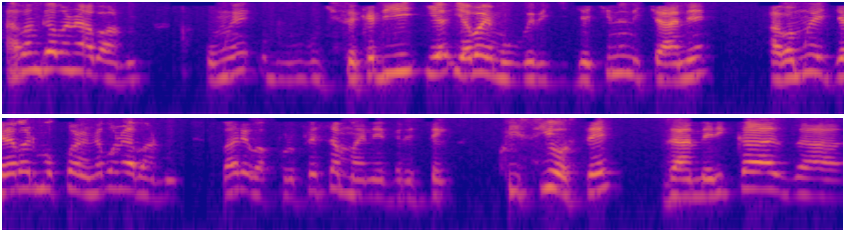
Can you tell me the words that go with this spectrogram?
Aba ngaba ni abantu umwe gisekedi yabaye mu bubiri igihe kinini cyane abamwegera barimo gukorana nabo ni abantu bareba porofesa mu iniverisite ku isi yose za amerika za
